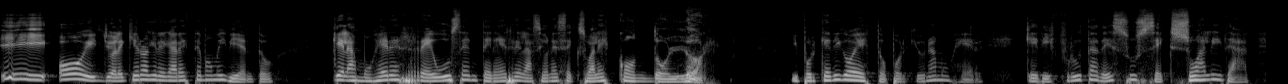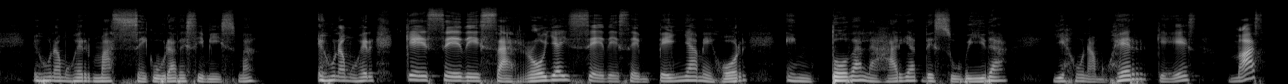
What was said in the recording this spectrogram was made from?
Y hoy yo le quiero agregar a este movimiento que las mujeres rehúsen tener relaciones sexuales con dolor. ¿Y por qué digo esto? Porque una mujer que disfruta de su sexualidad es una mujer más segura de sí misma, es una mujer que se desarrolla y se desempeña mejor en todas las áreas de su vida y es una mujer que es más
